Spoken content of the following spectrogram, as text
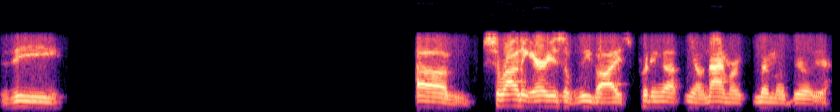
the um, surrounding areas of Levi's, putting up you know nine memorabilia.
